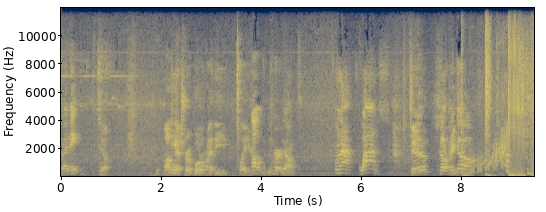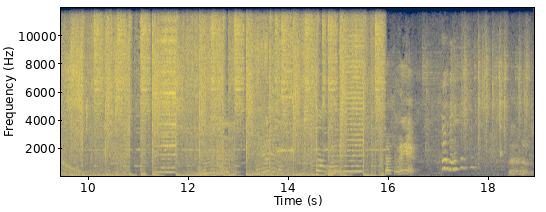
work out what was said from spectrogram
Ready? Yeah. I'm Okay. natural born ready player. Oh, perfect. Yeah. Una, one. Two. Here we three. Go. So sweet. Mmm.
